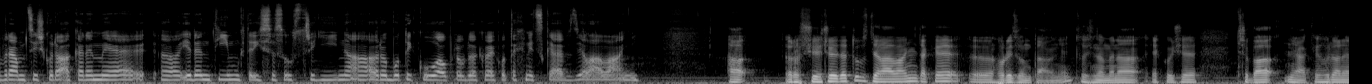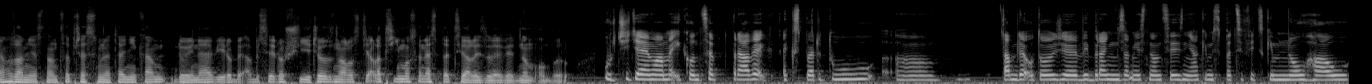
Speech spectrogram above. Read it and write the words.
v rámci Škoda Akademie jeden tým, který se soustředí na robotiku a opravdu takové jako technické vzdělávání. A rozšiřujete tu vzdělávání také uh, horizontálně, což znamená, jakože třeba nějakého daného zaměstnance přesunete někam do jiné výroby, aby si rozšířil znalosti, ale přímo se nespecializuje v jednom oboru. Určitě máme i koncept právě expertů. Uh, tam jde o to, že vybraní zaměstnanci s nějakým specifickým know-how uh,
